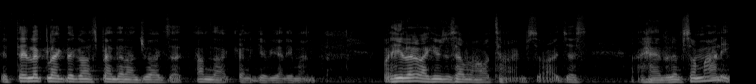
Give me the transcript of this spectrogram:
if they look like they're going to spend it on drugs, I, I'm not going to give you any money. But he looked like he was just having a hard time. So I just, I handed him some money.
